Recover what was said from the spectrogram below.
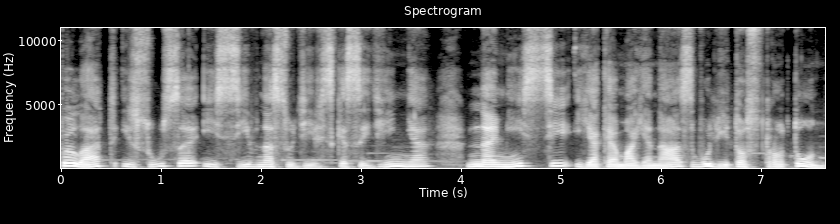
Пилат Ісуса і сів на суддівське сидіння на місці, яке має назву Літостротон,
